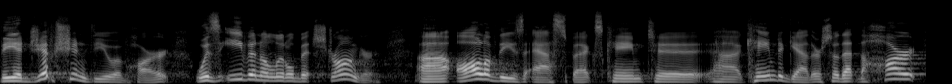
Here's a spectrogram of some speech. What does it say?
The Egyptian view of heart was even a little bit stronger. Uh, all of these aspects came, to, uh, came together so that the heart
